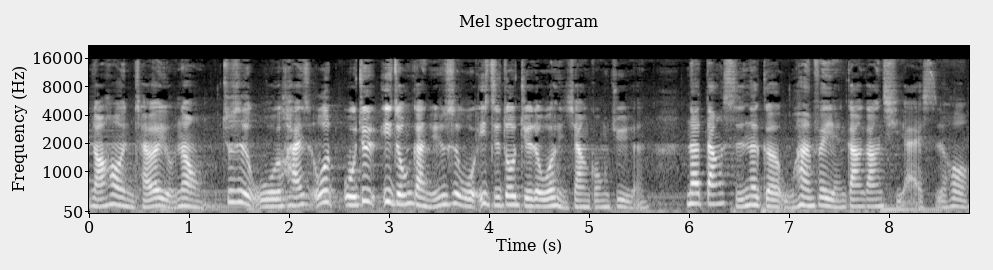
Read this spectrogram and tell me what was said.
然后你才会有那种，就是我还是我，我就一种感觉，就是我一直都觉得我很像工具人。那当时那个武汉肺炎刚刚起来的时候，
